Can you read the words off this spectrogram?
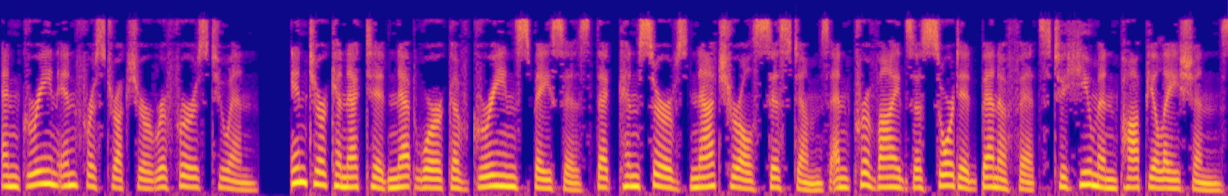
And green infrastructure refers to an interconnected network of green spaces that conserves natural systems and provides assorted benefits to human populations.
